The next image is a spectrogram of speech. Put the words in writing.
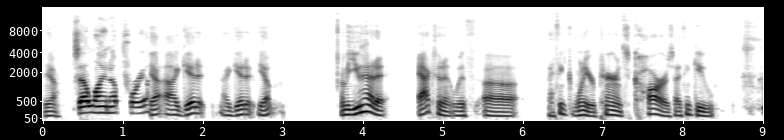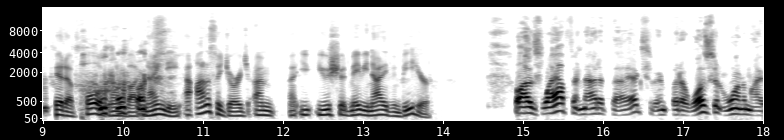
Yeah. Does that line up for you? Yeah, I get it. I get it. Yep. I mean, you had an accident with, uh, I think, one of your parents' cars. I think you hit a pole going about 90. Uh, Honestly, George, I'm, uh, you, you should maybe not even be here. Well, I was laughing not at the accident, but it wasn't one of my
